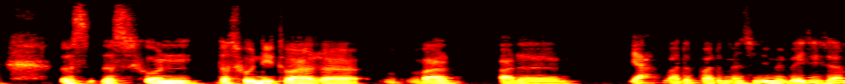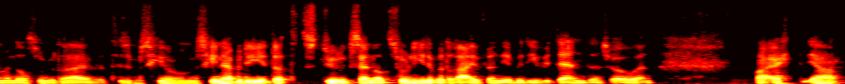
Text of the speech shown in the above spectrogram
dat, is, dat, is gewoon, dat is gewoon niet waar, eh, waar, waar de ja, waar de, waar de mensen nu mee bezig zijn met dat soort bedrijven. Het is misschien, misschien hebben die, dat natuurlijk zijn dat solide bedrijven en die hebben dividend en zo. En, maar echt, ja,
